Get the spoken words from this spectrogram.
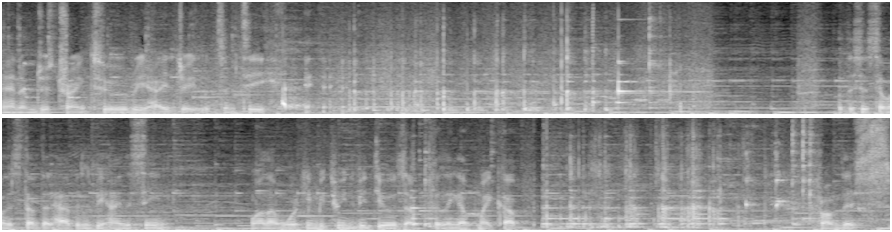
And I'm just trying to rehydrate with some tea. but this is some of the stuff that happens behind the scene. While I'm working between videos, I'm filling up my cup from this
